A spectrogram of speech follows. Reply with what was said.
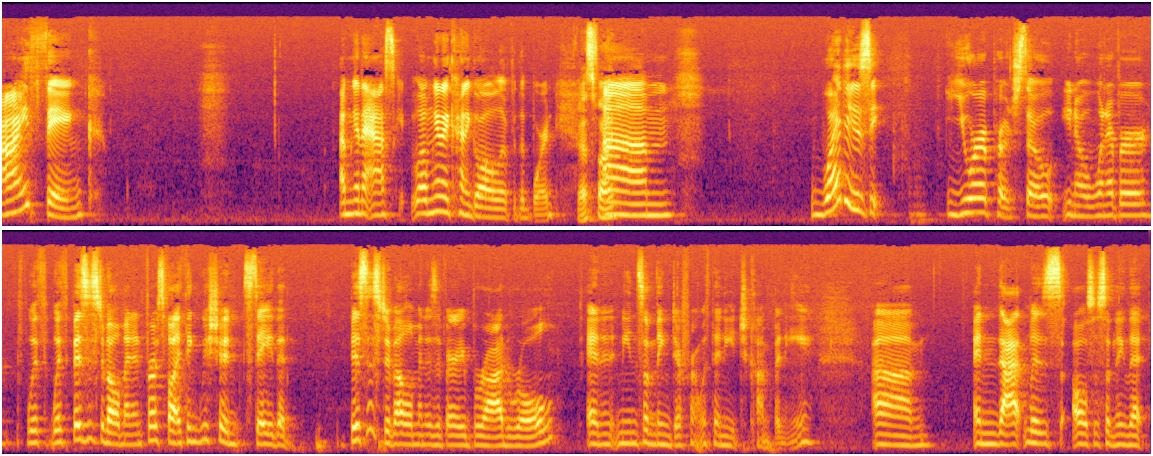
I think I'm going to ask, well, I'm going to kind of go all over the board. That's fine. Um, what is your approach? So, you know, whenever with, with business development, and first of all, I think we should say that business development is a very broad role and it means something different within each company. Um, and that was also something that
